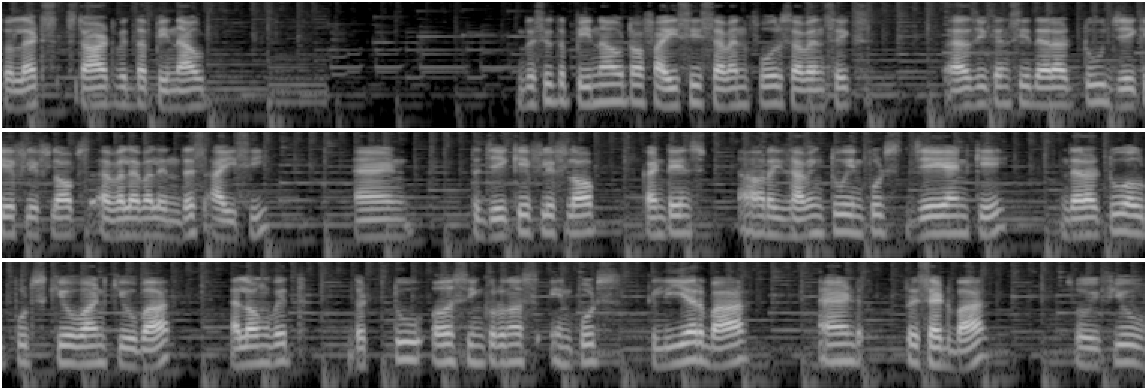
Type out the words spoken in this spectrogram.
So let's start with the pinout. This is the pinout of IC7476 as you can see there are two JK flip-flops available in this IC and the JK flip-flop contains or is having two inputs J and K. There are two outputs Q1 Q bar along with the two asynchronous inputs clear bar and preset bar. So if you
